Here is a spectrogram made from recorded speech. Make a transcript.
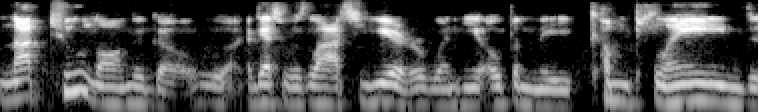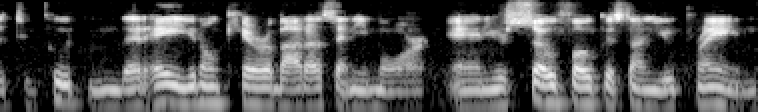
not too long ago, I guess it was last year, when he openly complained to Putin that, hey, you don't care about us anymore and you're so focused on Ukraine.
